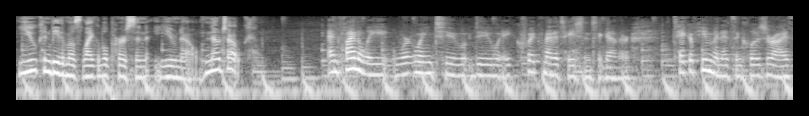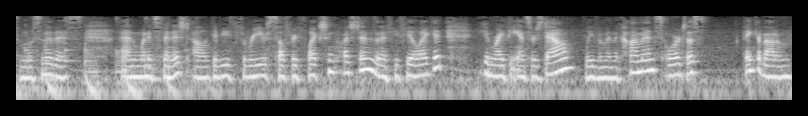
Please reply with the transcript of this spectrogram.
you can be the most likable person you know. No joke. And finally, we're going to do a quick meditation together. Take a few minutes and close your eyes and listen to this. And when it's finished, I'll give you three self reflection questions. And if you feel like it, you can write the answers down, leave them in the comments, or just think about them.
